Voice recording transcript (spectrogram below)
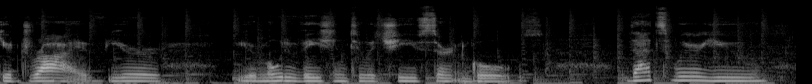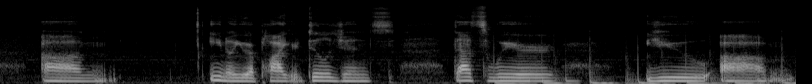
your drive, your your motivation to achieve certain goals. That's where you um you know, you apply your diligence. That's where you um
